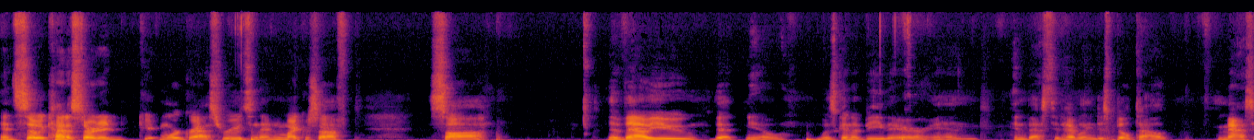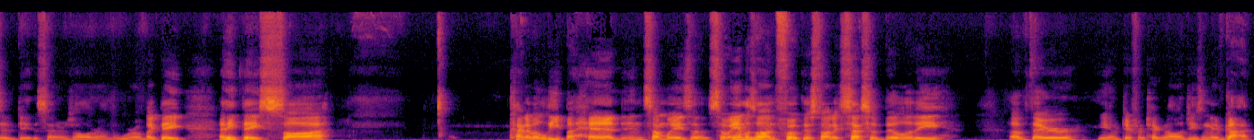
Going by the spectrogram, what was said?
And so it kind of started get more grassroots, and then Microsoft saw the value that you know was going to be there and invested heavily and just built out massive data centers all around the world. Like they, I think they saw kind of a leap ahead in some ways. Of, so Amazon focused on accessibility of their you know different technologies, and they've got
